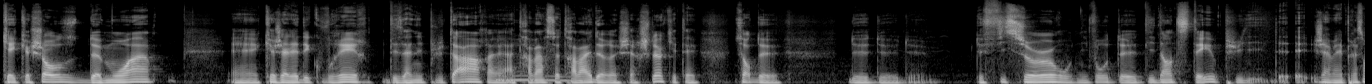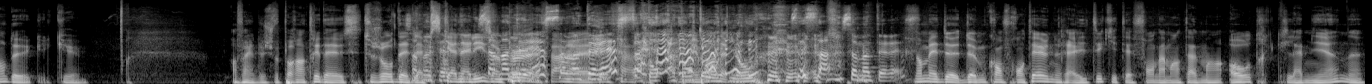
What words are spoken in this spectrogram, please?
quelque chose de moi euh, que j'allais découvrir des années plus tard à travers ce mmh. travail de recherche-là, qui était une sorte de, de, de, de, fissures au niveau de, l'identité. Puis j'avais l'impression de, que. Enfin, je ne veux pas rentrer de. C'est toujours de, la psychanalyse un peu. Ça m'intéresse, ça m'intéresse. C'est ça, ça m'intéresse. Non, mais de, de, me confronter à une réalité qui était fondamentalement autre que la mienne,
